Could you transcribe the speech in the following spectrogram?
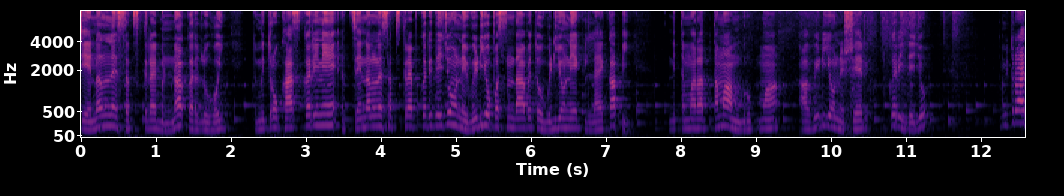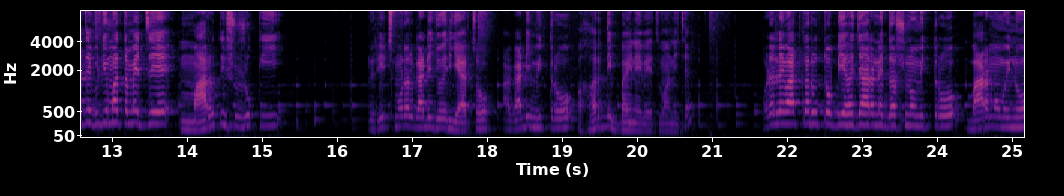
ચેનલને સબસ્ક્રાઈબ ન કરેલું હોય તો મિત્રો, ખાસ કરીને ચેનલને સબસ્ક્રાઈબ કરી દેજો અને વીડિયો પસંદ આવે તો વિડીયોને એક લાઇક આપી અને તમારા તમામ ગ્રુપમાં આ વિડીયોને શેર કરી દેજો. મિત્રો, આજે વિડીયોમાં તમે જે મારુતિ સુઝુકી રિચ મોડલ ગાડી જોઈ રહ્યા છો, આ ગાડી મિત્રો હરદીપભાઈને વેચવાની છે. મોડલની વાત કરું તો બે હજાર અને દસનો મિત્રો બારમો મહિનો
